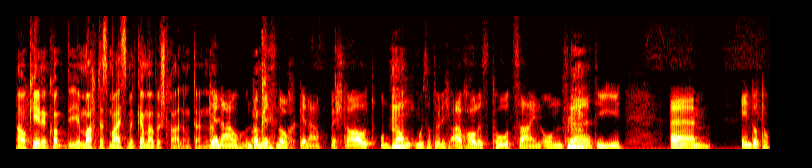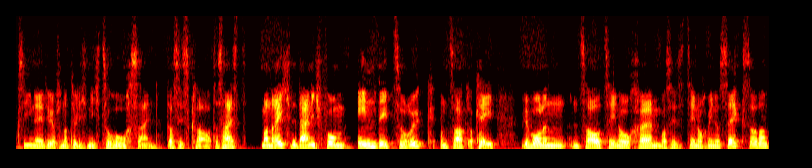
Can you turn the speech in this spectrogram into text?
Ah, okay, dann kommt, ihr macht das meist mit Gammabestrahlung dann, ne? Genau. Und dann Okay. wird es noch genau bestrahlt und Mhm. dann muss natürlich auch alles tot sein und Mhm. äh, die ähm, Endotoxine dürfen natürlich nicht zu hoch sein. Das ist klar. Das heißt, man rechnet eigentlich vom Ende zurück und sagt, okay, wir wollen eine Zahl 10 hoch, ähm, was ist es, 10 hoch minus 6, oder?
